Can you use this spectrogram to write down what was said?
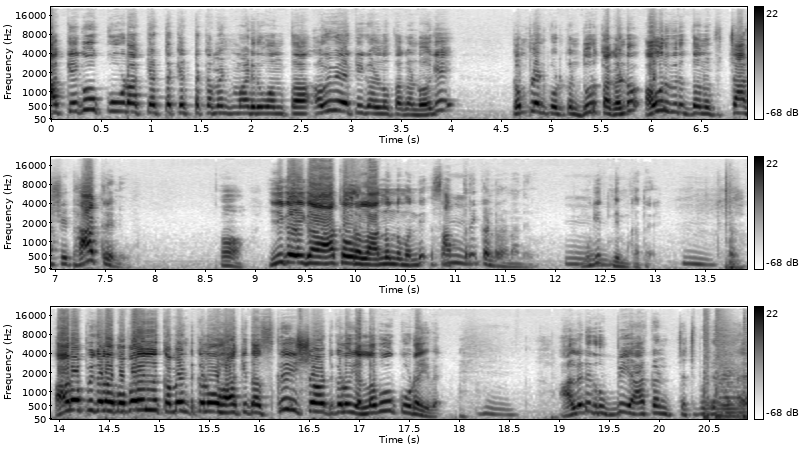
ಆಕೆಗೂ ಕೂಡ ಕೆಟ್ಟ ಕೆಟ್ಟ ಕಮೆಂಟ್ ಮಾಡಿರುವಂತ ಅವಿವೇಕಿಗಳನ್ನ ತಗೊಂಡೋಗಿ ಕಂಪ್ಲೇಂಟ್ ಕೊಟ್ಕೊಂಡು ದೂರ ತಗೊಂಡು ಅವ್ರ ವಿರುದ್ಧ ಚಾರ್ಜ್ ಶೀಟ್ ಹಾಕ್ರಿ ನೀವು. ಹಾ ಈಗ ಈಗ ಹಾಕವ್ರಲ್ಲ ಹನ್ನೊಂದು ಮಂದಿ ಸತ್ರಿ ಕಂಡ್ರಣ ನೀವು. ಮುಗೀತು ನಿಮ್ ಕತೆ. ಆರೋಪಿಗಳ ಮೊಬೈಲ್ ಕಮೆಂಟ್ಗಳು ಹಾಕಿದ ಸ್ಕ್ರೀನ್ ಶಾಟ್ಗಳು ಎಲ್ಲವೂ ಕೂಡ ಇವೆ. ಆಲ್ರೆಡಿ ರುಬ್ಬಿ ಹಾಕೊಂಡು ಚಚ್ಬಿಟ್ಟಿರ್ತಾರೆ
